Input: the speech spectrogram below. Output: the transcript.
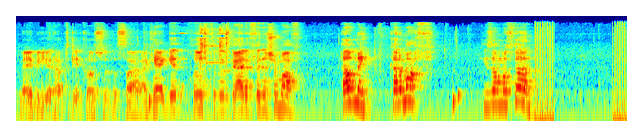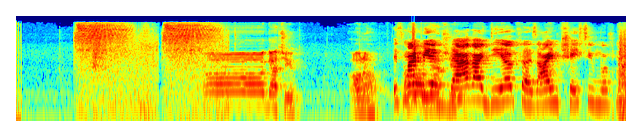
Maybe you'd have to get closer to the side. I can't get close to this guy to finish him off. Help me! Cut him off! He's almost done. Oh, I got you. Oh no. This might Oh, be a you. bad idea because I'm chasing with my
